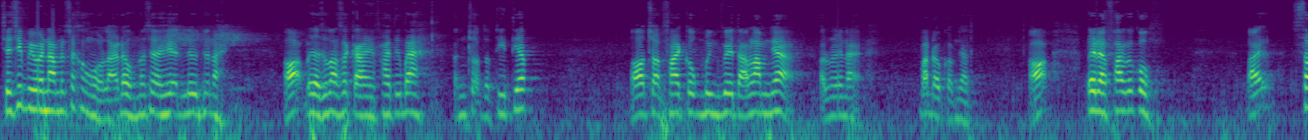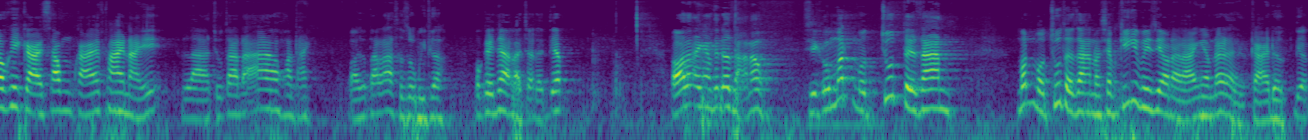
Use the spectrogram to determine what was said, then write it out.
Trên chiếc Mi5 nó sẽ không hổ lại đâu nó sẽ hiện lưu chỗ này. Đó bây giờ chúng ta sẽ cài file thứ ba ấn chọn tập tin tiếp đó chọn file công minh V85 nhá. Ấn lên này. Bắt đầu cập nhật. Đó đây là file cuối cùng. Đấy sau khi cài xong cái file này ý, là chúng ta đã hoàn thành và chúng ta đã sử dụng bình thường. Ok nhá lại trở lại tiếp. Đó anh em thấy đơn giản không? Chỉ có mất một chút thời gian mất một chút thời gian mà xem kỹ cái video này là anh em đã thể cài được điện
